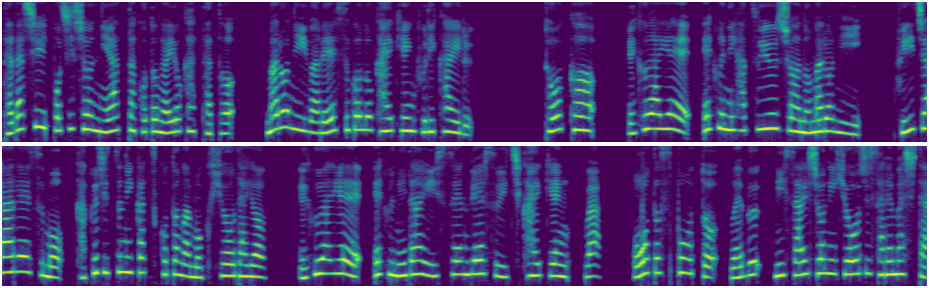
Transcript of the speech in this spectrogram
正しいポジションにあったことが良かったと、マロニーはレース後の会見振り返る。投稿、FIA、F2 初優勝のマロニー、フィーチャーレースも確実に勝つことが目標だよ。FIA、F2 第1戦レース1会見は、オートスポート、ウェブに最初に表示されました。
